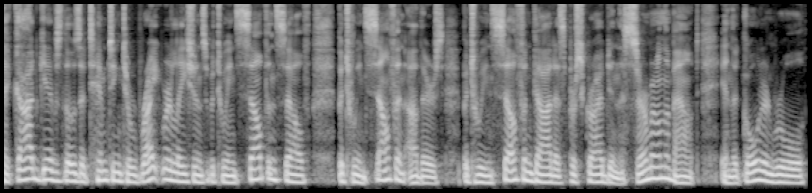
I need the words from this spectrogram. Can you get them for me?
that God gives those attempting to right relations between self and self, between self and others, between self and God, as prescribed in the Sermon on the Mount, in the Golden Rule,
